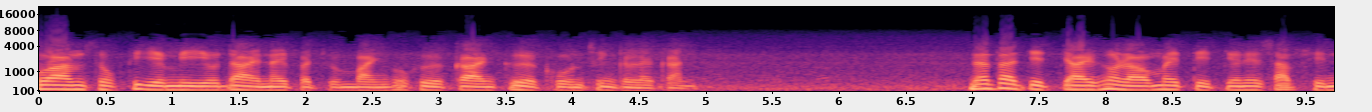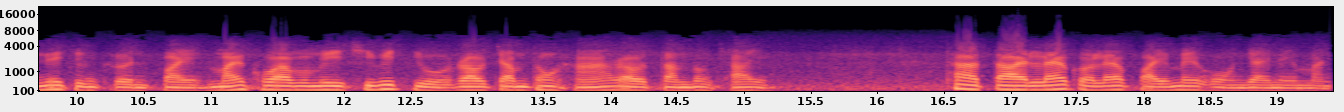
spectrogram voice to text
ความสุขที่จะมีอยู่ได้ในปัจจุบันก็คือการเกื้อกูลซึ่งกันและกัน และถ้าจิตใจของเราไม่ติดอยู่ในทรัพย์สินนี้จึงเกินไป หมายความว่ามีชีวิตอยู่เราจำต้องหาเราจำต้องใช้ ถ้าตายแล้วก็แล้วไปไม่ห่วงใยในมัน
